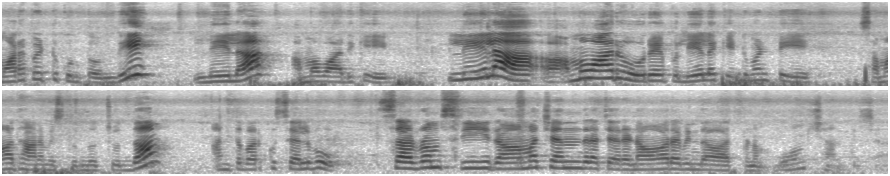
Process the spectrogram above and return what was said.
మొరపెట్టుకుంటోంది లీల అమ్మవారికి. లీల అమ్మవారు రేపు లీలకి ఎటువంటి సమాధానం ఇస్తుందో చూద్దాం. అంతవరకు సెలవు. సర్వం శ్రీరామచంద్ర చరణారవింద అర్పణం ఓం శాంతి శాంతి.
